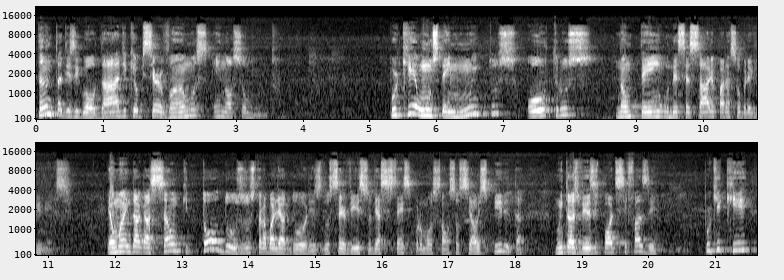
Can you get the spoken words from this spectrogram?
tanta desigualdade que observamos em nosso mundo? Porque uns têm muitos, outros não têm o necessário para a sobrevivência? É uma indagação que todos os trabalhadores do Serviço de Assistência e Promoção Social Espírita muitas vezes pode se fazer. Por que, que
